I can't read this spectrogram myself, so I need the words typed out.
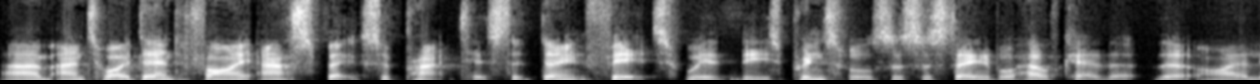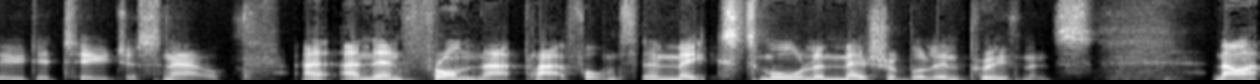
um, and to identify aspects of practice that don't fit with these principles of sustainable healthcare that, that I alluded to just now. And, and then from that platform to then make small and measurable improvements. Now,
